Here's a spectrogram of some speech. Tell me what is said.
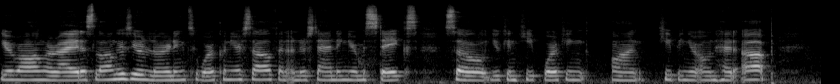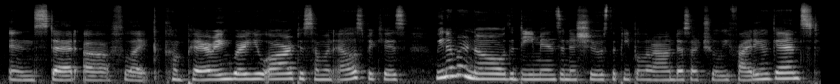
you're wrong or right as long as you're learning to work on yourself and understanding your mistakes so you can keep working on keeping your own head up instead of like comparing where you are to someone else because we never know the demons and issues the people around us are truly fighting against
